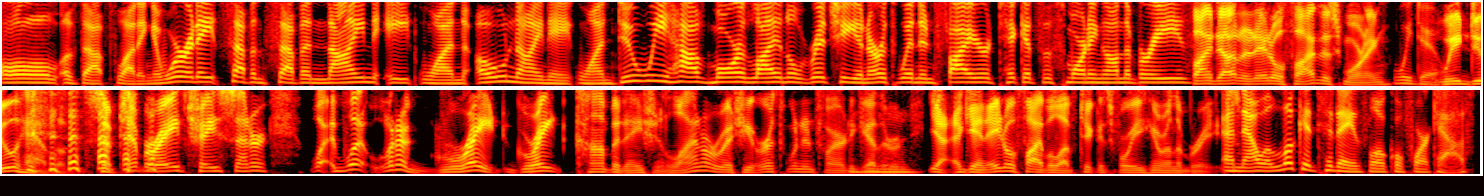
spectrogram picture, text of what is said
all of that flooding. And we're at 877-981-0981. Do we have more Lionel Richie and Earth, Wind, and Fire tickets this morning on the breeze? Find out at 8:05 this morning. We do. We do have them. September 8th, Chase Center. What what what a great great combination. Lionel Richie, Earth, Wind and Fire together. Mm-hmm. Yeah, again, 8:05 we'll have tickets for you here on the Breeze. And now a look at today's local forecast.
